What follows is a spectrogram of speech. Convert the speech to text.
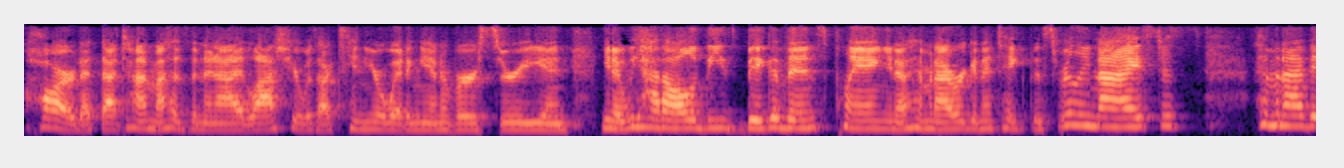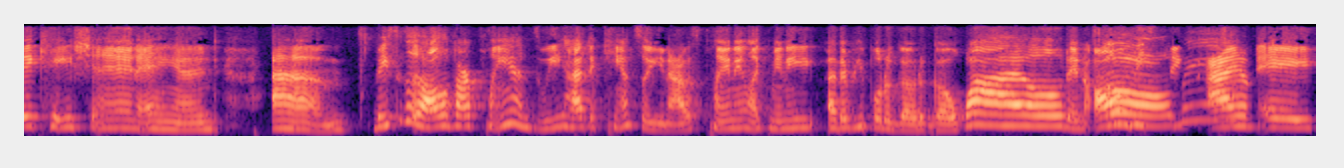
hard at that time. My husband and I last year was our 10 year wedding anniversary, and you know we had all of these big events planned. You know, him and I were going to take this really nice, just him and I vacation, and um, basically all of our plans we had to cancel. You know, I was planning like many other people to go to Go Wild and all oh, of these things. Man. I am a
